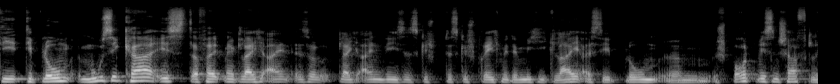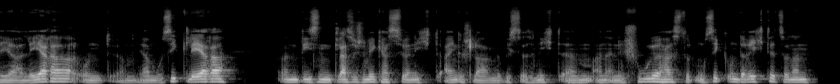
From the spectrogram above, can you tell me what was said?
Die Diplom-Musiker ist, da fällt mir gleich ein, also gleich ein dieses das Gespräch mit dem Michi Glei als Diplom-Sportwissenschaftler, ja Lehrer und ähm, ja Musiklehrer Und diesen klassischen Weg hast du ja nicht eingeschlagen. Du bist also nicht ähm, an eine Schule, hast dort Musik unterrichtet, sondern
